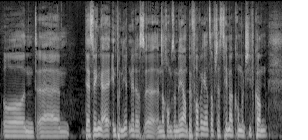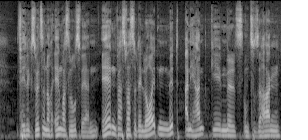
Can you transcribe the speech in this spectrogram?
Und ähm, deswegen äh, imponiert mir das äh, noch umso mehr. Und bevor wir jetzt auf das Thema Krumm und Schief kommen, Felix, willst du noch irgendwas loswerden? Irgendwas, was du den Leuten mit an die Hand geben willst, um zu sagen,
